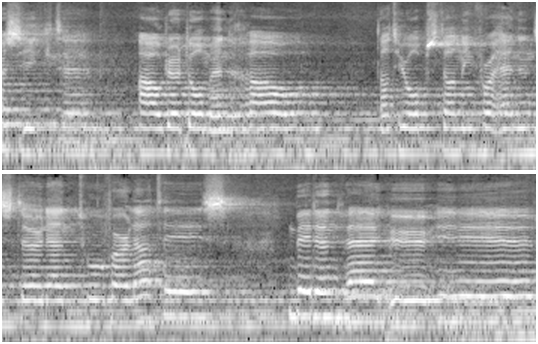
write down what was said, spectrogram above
Voor ouderdom en rouw, dat uw opstanding voor hen een steun en toeverlaat is, bidden wij u, Heer.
